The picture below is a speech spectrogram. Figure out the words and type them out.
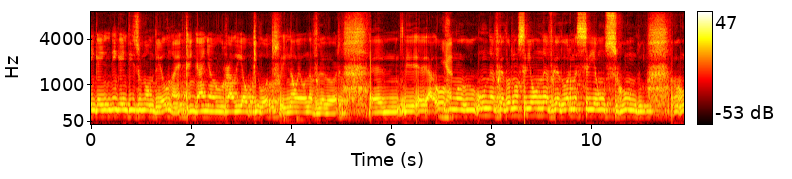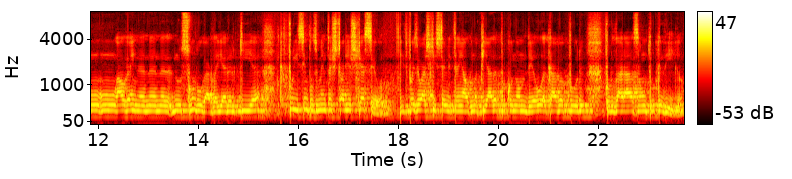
ninguém, ninguém diz o nome dele, não é? Quem ganha o rally é o piloto e não é o navegador. Um, houve yeah. um, um, navegador, não seria um navegador, mas seria um segundo, um, alguém na, na, no segundo lugar da hierarquia por isso simplesmente a história esqueceu. E depois eu acho que isto tem, tem alguma piada porque o nome dele acaba por, por dar asa a um trocadilho.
